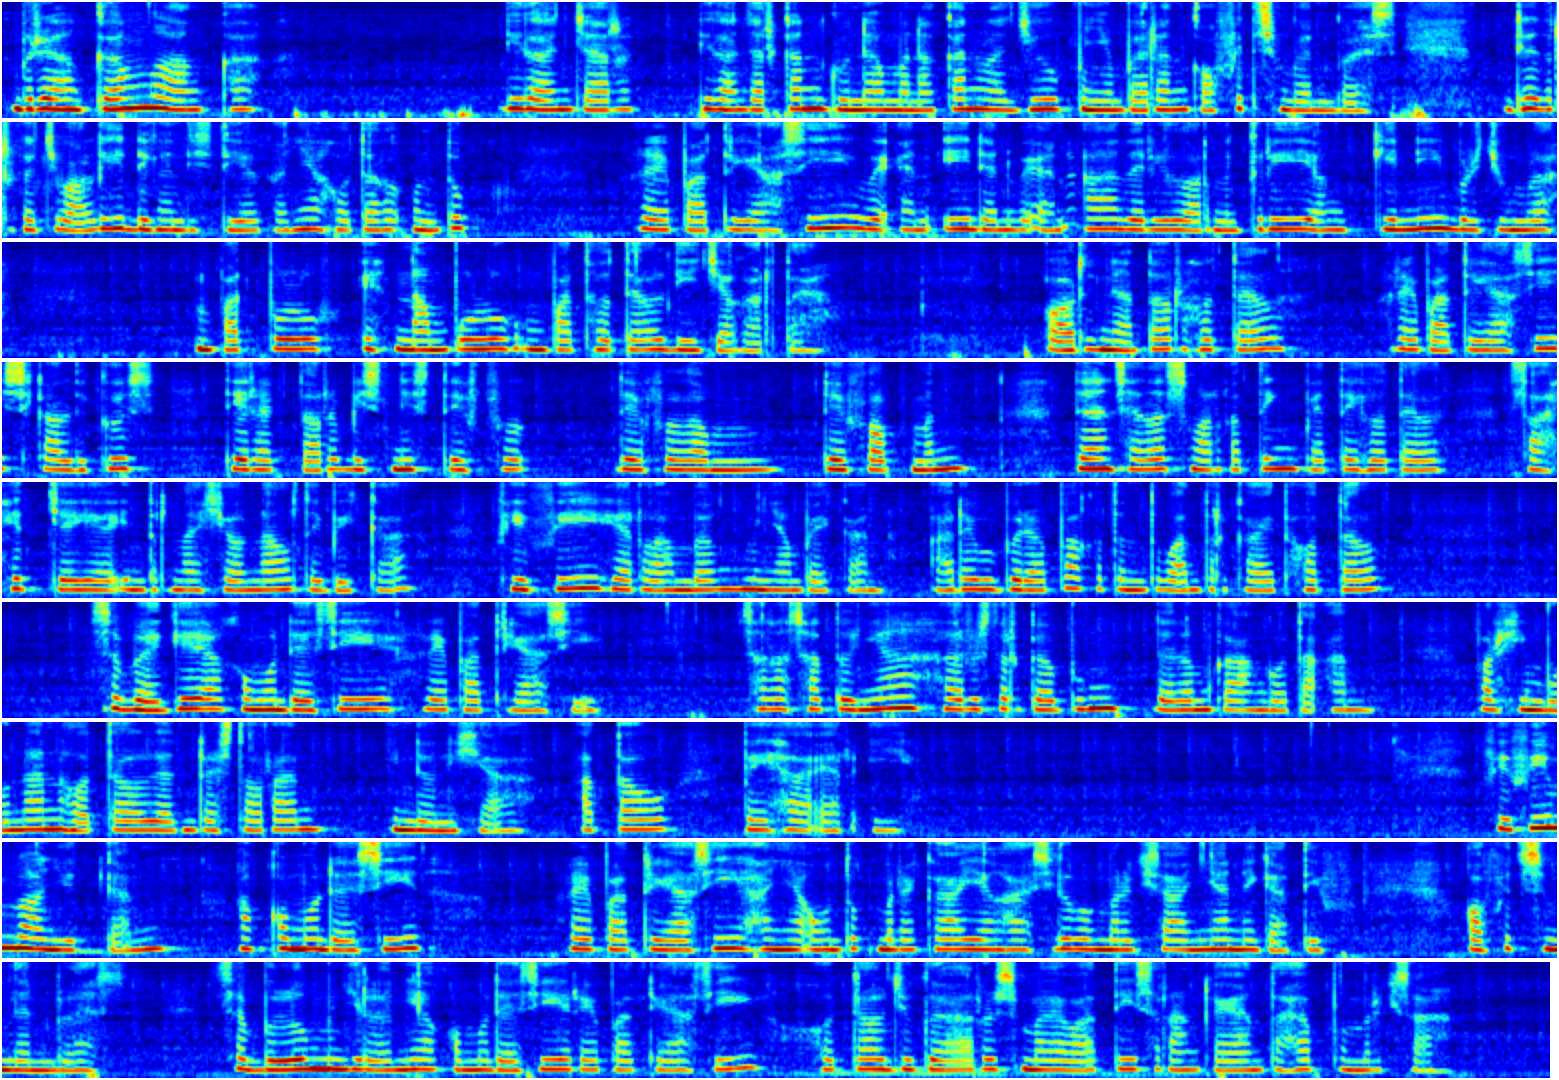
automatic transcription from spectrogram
Beragam langkah dilancar, dilancarkan guna menekan laju penyebaran COVID-19, tidak terkecuali dengan disediakannya hotel untuk repatriasi WNI dan WNA dari luar negeri yang kini berjumlah 40 eh 64 hotel di Jakarta. Koordinator Hotel Repatriasi sekaligus Direktur Bisnis Development dan Sales Marketing PT Hotel Sahid Jaya Internasional Tbk, Vivi Herlambang menyampaikan, ada beberapa ketentuan terkait hotel sebagai akomodasi repatriasi. Salah satunya harus tergabung dalam keanggotaan Perhimpunan Hotel dan Restoran Indonesia atau PHRI. Vivi melanjutkan, akomodasi repatriasi hanya untuk mereka yang hasil pemeriksaannya negatif COVID-19. Sebelum menjalani akomodasi repatriasi, hotel juga harus melewati serangkaian tahap pemeriksaan.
